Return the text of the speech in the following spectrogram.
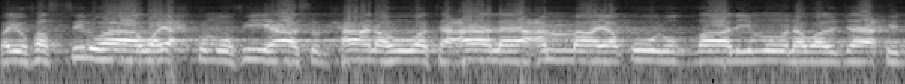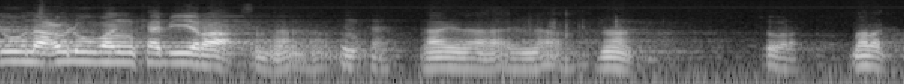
فيفصلها ويحكم فيها سبحانه وتعالى عما يقول الظالمون والجاحدون علوا كبيرا. سبحان الله. انتهى. لا إله إلا الله. نعم. سورة. بركة.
